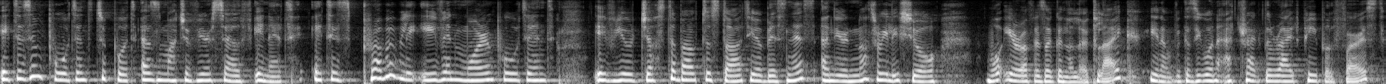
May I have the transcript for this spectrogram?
it is important to put as much of yourself in it. It is probably even more important if you're just about to start your business and you're not really sure what your offers are going to look like, you know, because you want to attract the right people first.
